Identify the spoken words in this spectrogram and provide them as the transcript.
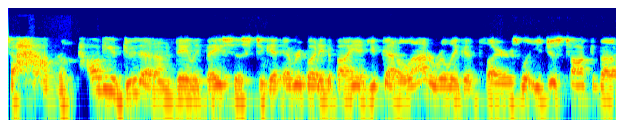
So how how do you do that on a daily basis to get everybody to buy in? You've got a lot of really good players. What you just talked about,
